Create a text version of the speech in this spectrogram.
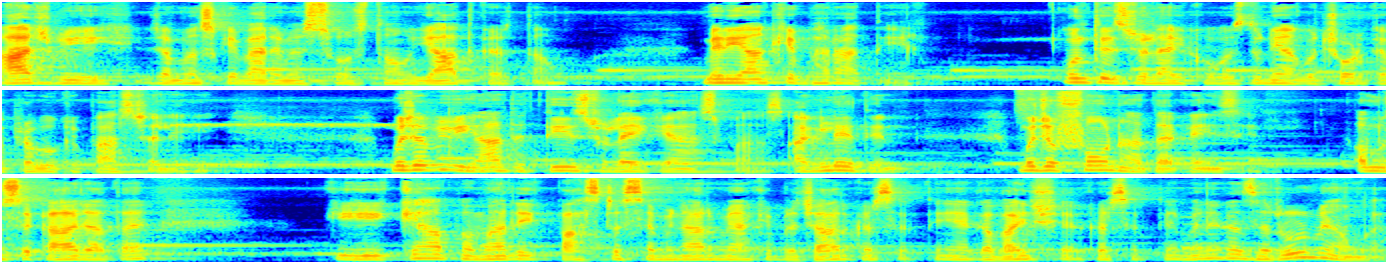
आज भी जब मैं उसके बारे में सोचता हूँ, याद करता हूँ, मेरी आँखें भर आती हैं। उनतीस जुलाई को उस दुनिया को छोड़कर प्रभु के पास चली गई। मुझे अभी भी याद है तीस जुलाई के आसपास, अगले दिन मुझे फ़ोन आता है कहीं से और मुझसे कहा जाता है कि क्या आप हमारे एक पास्टर सेमिनार में आके प्रचार कर सकते हैं या गवाही शेयर कर सकते हैं? मैंने कहा, ज़रूर मैं आऊँगा।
